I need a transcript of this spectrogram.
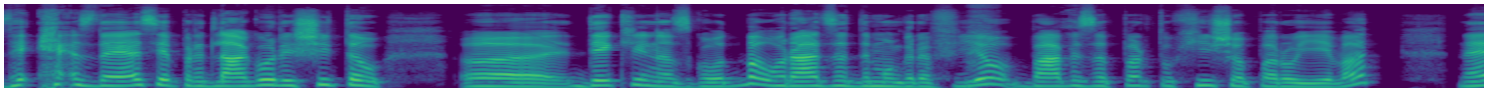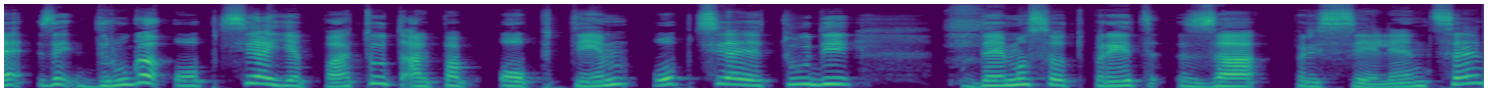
Zdaj, SDS je predlagal rešitev uh, deklina zgodba, urad za demografijo, babe zaprto hišo pa rojevat. Zdaj, druga opcija je pa tudi, ali pa ob tem, opcija je tudi, da se odpreti za priseljence,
